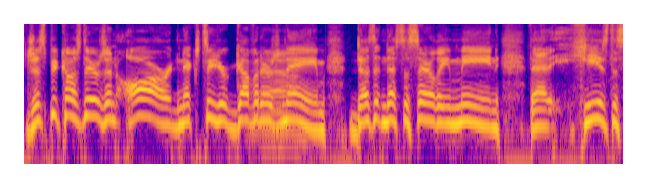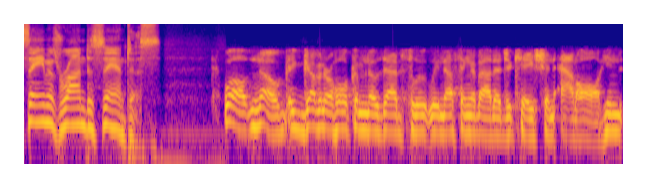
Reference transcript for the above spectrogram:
Just because there's an R next to your governor's yeah. name doesn't necessarily mean that he is the same as Ron DeSantis. Well, no, Governor Holcomb knows absolutely nothing about education at all. He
